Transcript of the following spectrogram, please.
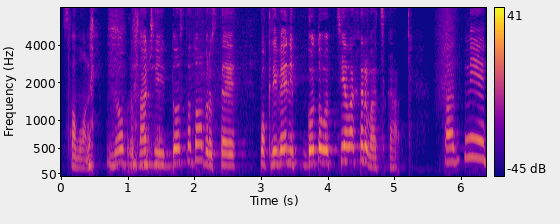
Slavoniji. Dobro, znači dosta dobro ste pokriveni, gotovo cijela Hrvatska. Pa mi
